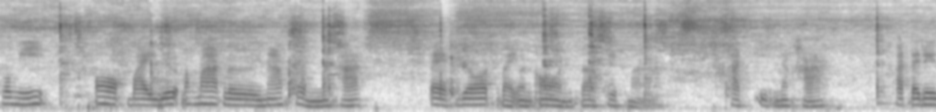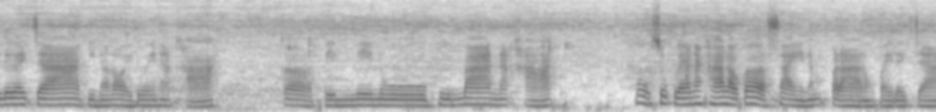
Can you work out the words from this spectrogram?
ช่วงนี้ออกใบเยอะมากๆเลยหน้าฝนนะคะ แตกยอดใบอ่อนๆก็เก็บมาผัดอีกนะคะ ผัดได้เรื่อยๆจ้ากินอร่อยด้วยนะคะ ก็เป็นเมนูพื้นบ้านนะคะหมูสุกแล้วนะคะ เราก็ใส่น้ำปลาลงไปเลยจ้า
